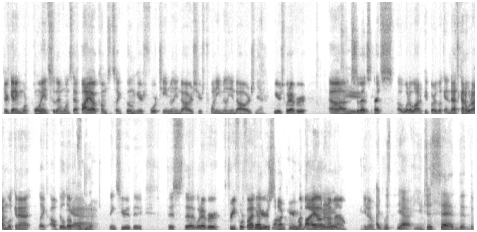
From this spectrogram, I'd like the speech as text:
they're getting more points. So then once that buyout comes, it's like boom, here's fourteen million dollars, here's twenty million dollars, Yeah. here's whatever. Um, so that's that's uh, what a lot of people are looking. That's kind of what I'm looking at. Like I'll build up Yeah. things here, the this, the whatever, three, four, five That's years, bonkers, my buyout, and I'm out. You know, I just yeah, you just said that the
